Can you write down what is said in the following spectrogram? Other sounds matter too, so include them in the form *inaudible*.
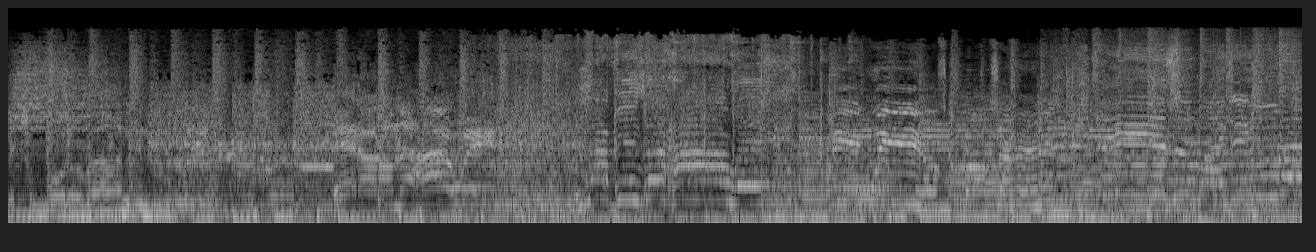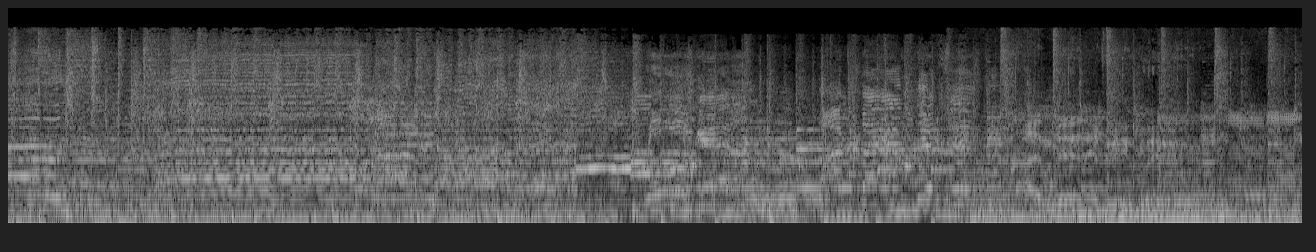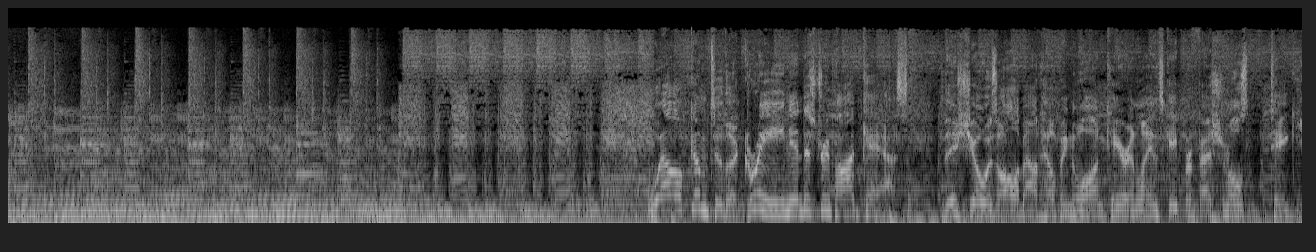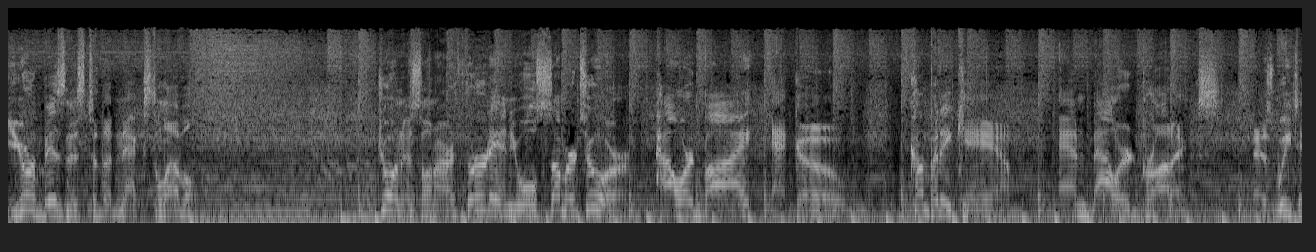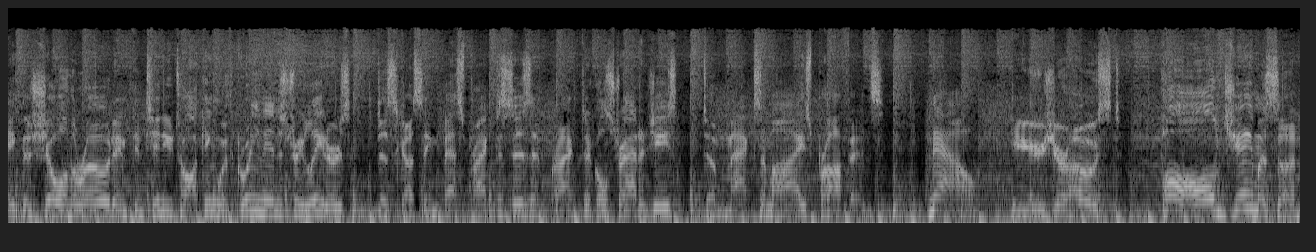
Get your motor running. Head out on the Welcome to the Green Industry Podcast. This show is all about helping lawn care and landscape professionals take your business to the next level. Join us on our third annual summer tour, powered by Echo, Company Cam, and Ballard Products. As we take the show on the road and continue talking with green industry leaders, discussing best practices and practical strategies to maximize profits. Now, here's your host, Paul Jamison.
